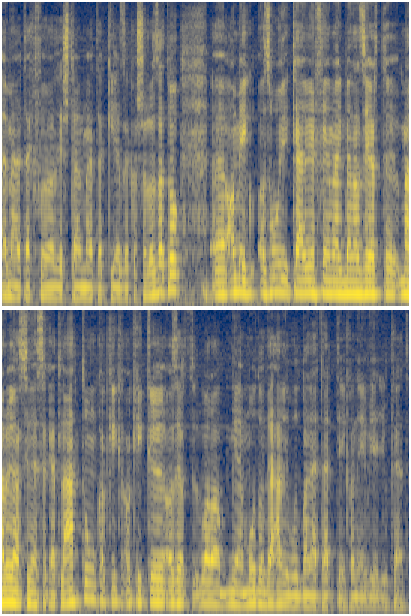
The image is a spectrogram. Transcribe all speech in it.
emeltek föl és termeltek ki ezek a sorozatok, amíg az új Kelvin filmekben azért már olyan színészeket láttunk, akik, akik azért valamilyen módon, de Hollywoodban letették a névjegyüket.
